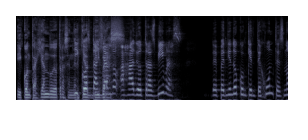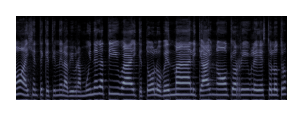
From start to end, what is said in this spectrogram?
Y contagiando de otras Y energías contagiando, vibras. ajá, de otras vibras. Dependiendo con quién te juntes, ¿no? Hay gente que tiene la vibra muy negativa y que todo lo ven mal y que, ay, no, qué horrible, esto, el otro.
